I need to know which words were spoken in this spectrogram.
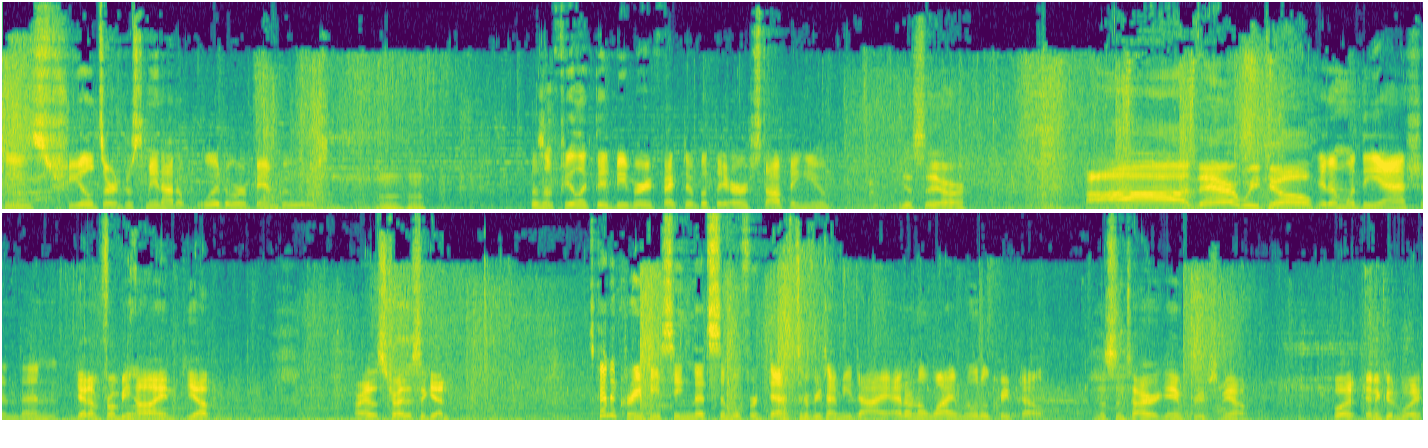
these shields are just made out of wood or bamboo or something. Mm-hmm. Doesn't feel like they'd be very effective, but they are stopping you. Yes, they are. Ah, Ah, there we go. Hit him with the ash and then Get him from behind. Yep. Alright, let's try this again. it's kind of creepy seeing that symbol for death every time you die. I don't know why. I'm a little creeped out. This entire game creeps me out. But in a good way.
